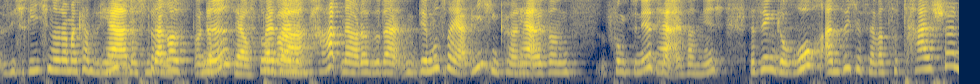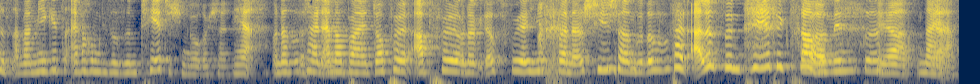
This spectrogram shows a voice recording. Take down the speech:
sich riechen oder man kann sich Ja, nicht das riechen. stimmt. Daraus, Und das ne, ist ja auch so Bei wahr. seinem Partner oder so, da, den muss man ja riechen können, weil sonst funktioniert es ja. Ja. einfach nicht. Deswegen Geruch an sich ist ja was total Schönes, aber mir geht es einfach um diese synthetischen Gerüche. Ja. Und das ist Das halt stimmt. einfach bei Doppelapfel oder wie das früher hieß bei einer Shisha und so, das ist halt alles Synthetik Traube pur. Minze. Ja, naja. Ja.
